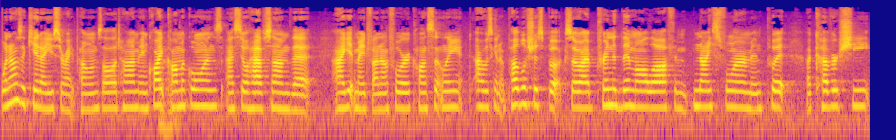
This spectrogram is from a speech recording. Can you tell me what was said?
When I was a kid, I used to write poems all the time, and quite comical ones. I still have some that I get made fun of for constantly. I was going to publish this book, so I printed them all off in nice form and put a cover sheet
